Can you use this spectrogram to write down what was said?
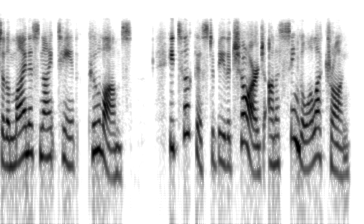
to the minus 19th coulombs. He took this to be the charge on a single electron.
